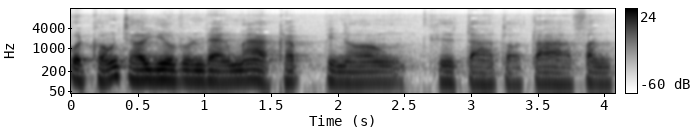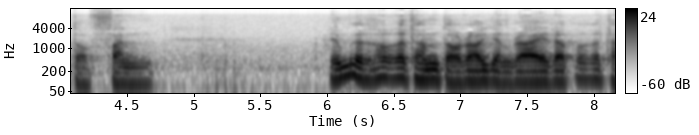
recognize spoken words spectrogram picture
กฎของชาวยิวรุนแรงมากครับ พี่น้องคือตาต่อตาฟันต่อฟัน ในเมื่อเขาก็ทำต่อเราอย่างไร เราก็กระท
